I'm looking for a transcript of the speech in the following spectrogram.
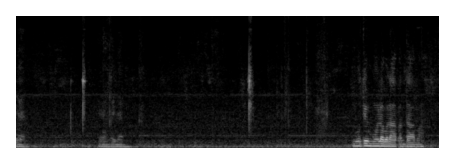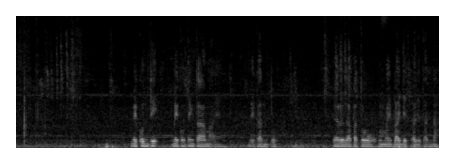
Yan. Yan, ganyan. Buti mula wala pang tama. May kunti, may kunting tama yan. May kanto. Pero dapat to kung may budget palitan na.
